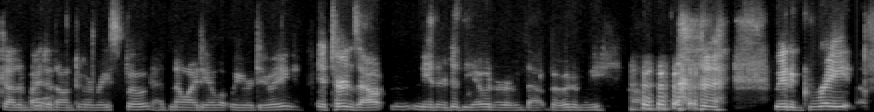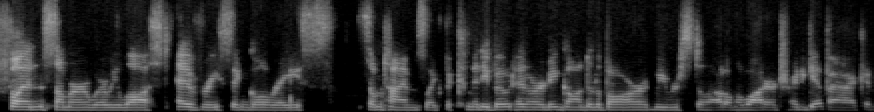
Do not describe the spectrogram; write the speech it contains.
got invited cool. onto a race boat, had no idea what we were doing. It turns out neither did the owner of that boat. And we, um, we had a great, fun summer where we lost every single race sometimes like the committee boat had already gone to the bar and we were still out on the water trying to get back and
